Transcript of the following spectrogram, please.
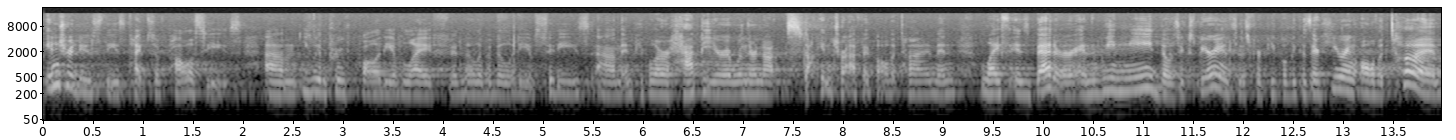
introduce these types of policies, um, you improve quality of life and the livability of cities, um, and people are happier when they're not stuck in traffic all the time, and life is better. And we need those experiences for people because they're hearing all the time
